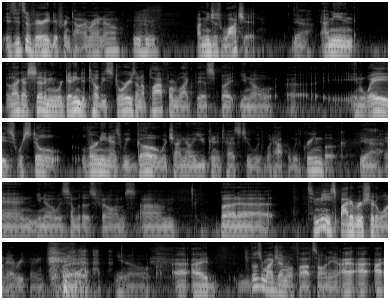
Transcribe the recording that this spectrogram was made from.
is it's a very different time right now. Mm-hmm. I mean, just watch it. Yeah, I mean, like I said, I mean, we're getting to tell these stories on a platform like this, but you know, uh, in ways we're still learning as we go, which I know you can attest to with what happened with Green Book. Yeah. And you know, with some of those films. Um, but uh, to me, Spider Verse should have won everything. But you know, I, I those are my general thoughts on it. I, I I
